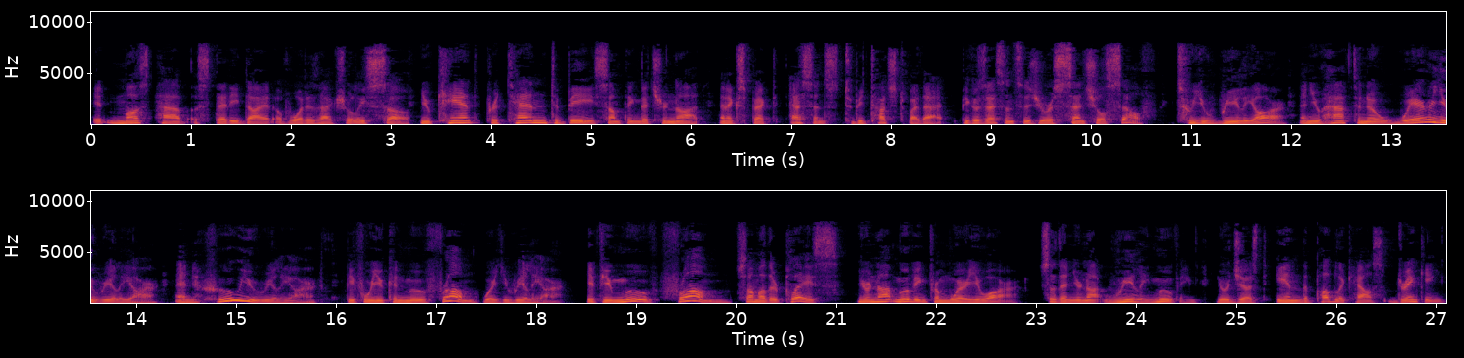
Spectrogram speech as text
It must have a steady diet of what is actually so. You can't pretend to be something that you're not and expect essence to be touched by that because essence is your essential self. It's who you really are. And you have to know where you really are and who you really are before you can move from where you really are. If you move from some other place, you're not moving from where you are. So then you're not really moving. You're just in the public house drinking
